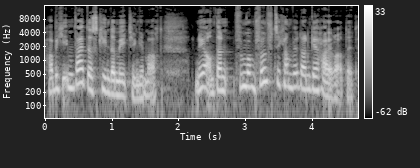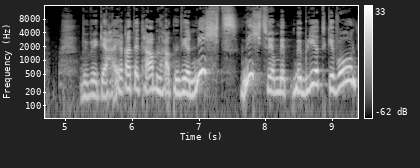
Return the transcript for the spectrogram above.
habe ich ihm weiter das Kindermädchen gemacht. Ja, und dann 55 haben wir dann geheiratet. Wie wir geheiratet haben, hatten wir nichts, nichts. Wir haben möbliert gewohnt.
